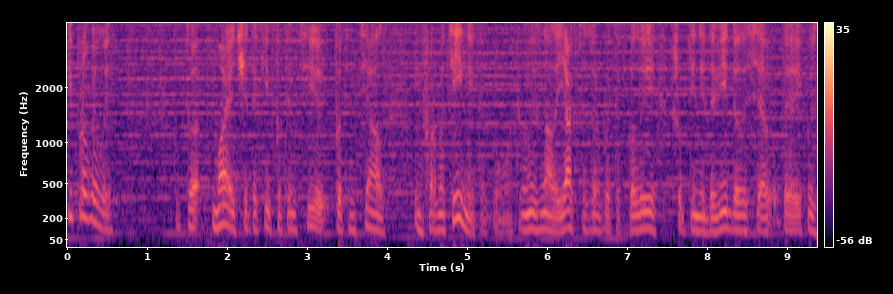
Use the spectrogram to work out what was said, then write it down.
І провели. Тобто, маючи такий потенціал, потенціал інформаційний, так би мовити, вони знали, як це зробити, коли, щоб ті не довідалися якусь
